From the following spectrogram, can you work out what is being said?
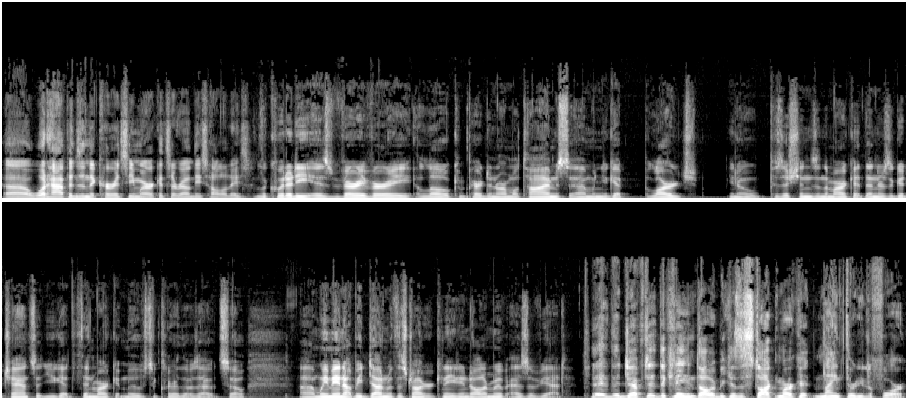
Uh, what happens in the currency markets around these holidays? liquidity is very, very low compared to normal times. Um, when you get large, you know, positions in the market, then there's a good chance that you get thin market moves to clear those out. So um, we may not be done with the stronger Canadian dollar move as of yet. Hey, the- Jeff, the Canadian dollar because the stock market nine thirty to four,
